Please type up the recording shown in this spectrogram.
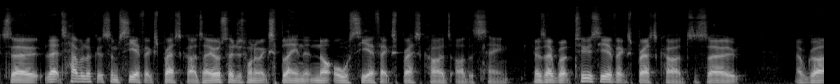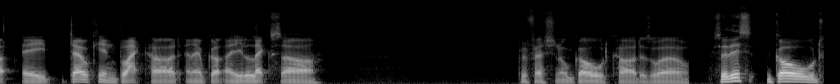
so let's have a look at some CF Express cards. I also just want to explain that not all CF Express cards are the same. Because I've got two CF Express cards, so I've got a Delkin Black card and I've got a Lexar Professional Gold card as well. So this gold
